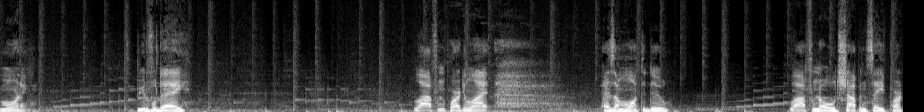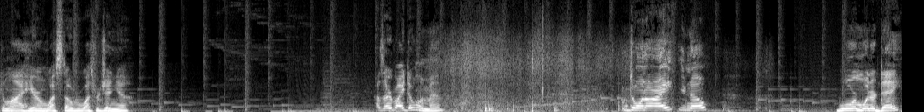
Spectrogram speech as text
morning. It's a beautiful day. Live from the parking lot, as I'm wont to do. Live from the old Shop and Save parking lot here in Westover, West Virginia. How's everybody doing, man? I'm doing alright, you know warm winter day.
